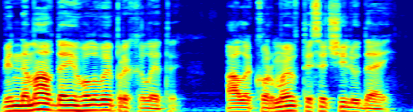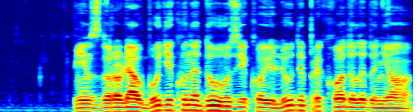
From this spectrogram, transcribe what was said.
він не мав де й голови прихилити, але кормив тисячі людей. Він здоровляв будь-яку недугу, з якою люди приходили до нього,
